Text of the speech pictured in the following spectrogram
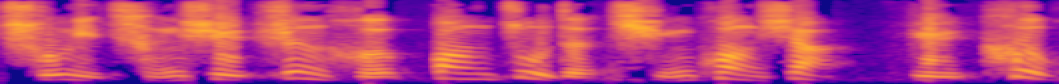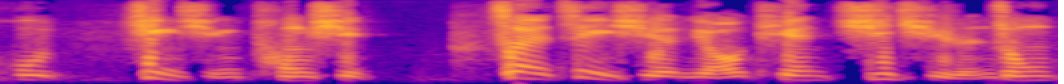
处理程序任何帮助的情况下与客户进行通信。在这些聊天机器人中，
